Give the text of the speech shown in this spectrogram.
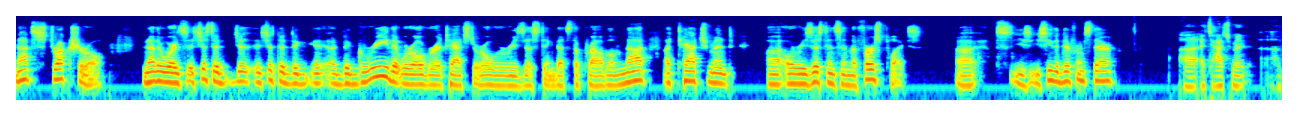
not structural. In other words, it's just a it's just a, de- a degree that we're over attached or over resisting. That's the problem, not attachment uh, or resistance in the first place. Uh, you, you see the difference there? Uh, attachment, uh,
